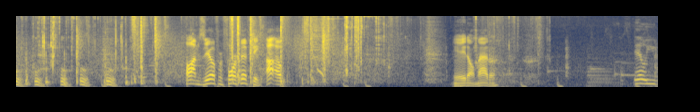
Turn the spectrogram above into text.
ooh, ooh, ooh, ooh, ooh. Oh, I'm zero for 450. Uh oh. Yeah, it don't matter. Still you.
